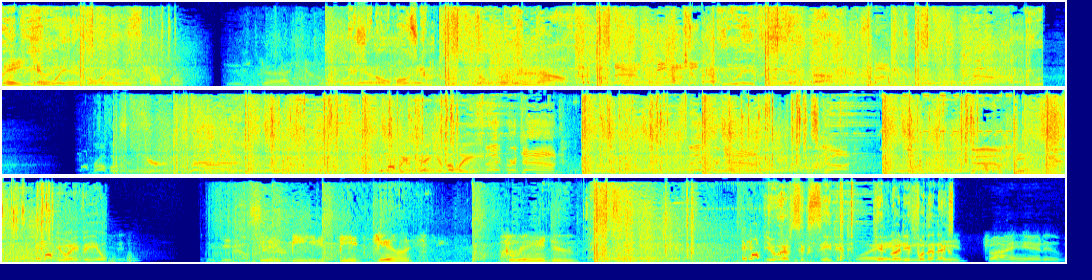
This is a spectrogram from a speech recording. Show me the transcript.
Hey, UAV Eric, awaiting you orders. know how much this guy told Mission almost complete. Don't Burn. burn now. UAV inbound. Bravo secure. We've taken the lead. Sniper down! Sniper down! He's gone. Down. Okay. UAV. Just see me and be jealous. Granny. You have succeeded. Get ready for the next. Try here to.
